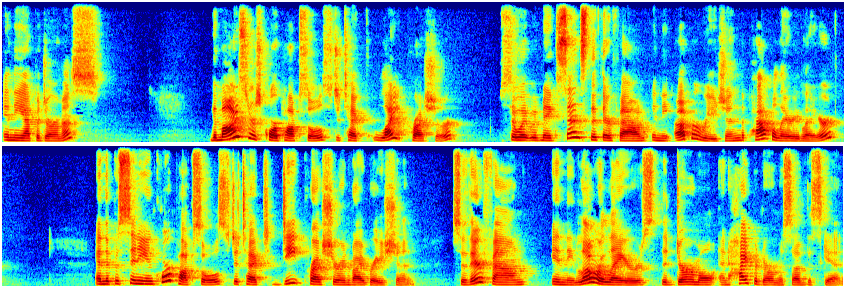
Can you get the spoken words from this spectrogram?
in the epidermis. The Meissner's corpuscles detect light pressure, so it would make sense that they're found in the upper region, the papillary layer. And the Pacinian corpuscles detect deep pressure and vibration, so they're found in the lower layers, the dermal and hypodermis of the skin.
